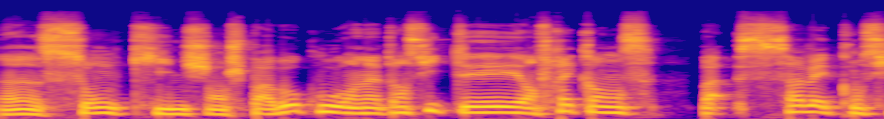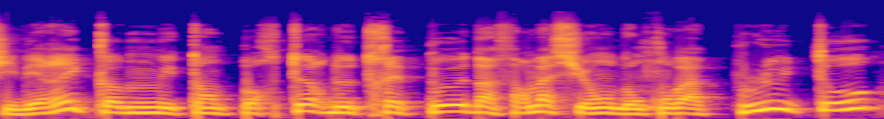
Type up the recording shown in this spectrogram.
un son qui ne change pas beaucoup en intensité, en fréquence, bah, ça va être considéré comme étant porteur de très peu d'informations, donc on va plutôt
